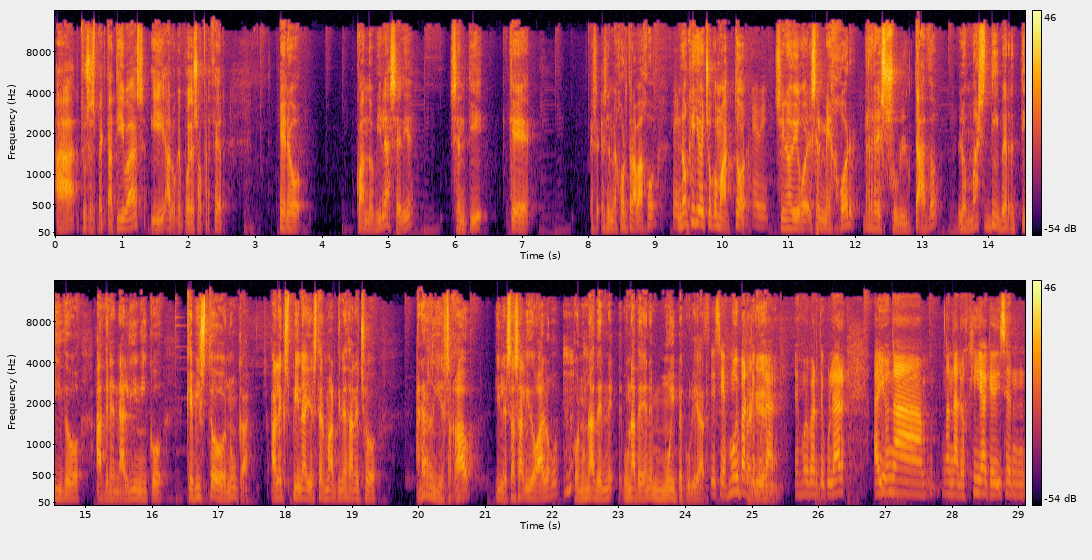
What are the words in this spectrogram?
a tus expectativas y a lo que puedes ofrecer. Pero cuando vi la serie, sentí que es, es el mejor trabajo, Sí, no que yo he hecho como actor, Heavy. sino digo, es el mejor resultado, lo más divertido, adrenalínico que he visto nunca. Alex Pina y Esther Martínez han hecho, han arriesgado y les ha salido algo con un ADN, un ADN muy peculiar. Sí, sí, es muy O sea que- particular. Es muy particular. Hay una analogía que dicen eh,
